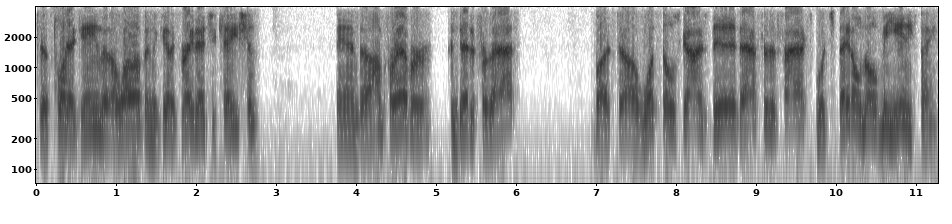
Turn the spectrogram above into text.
to play a game that I love and to get a great education, and uh, I'm forever indebted for that. But uh, what those guys did after the fact, which they don't know me anything,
